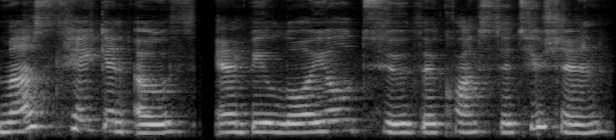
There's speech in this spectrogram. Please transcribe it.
must take an oath and be loyal to the Constitution,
